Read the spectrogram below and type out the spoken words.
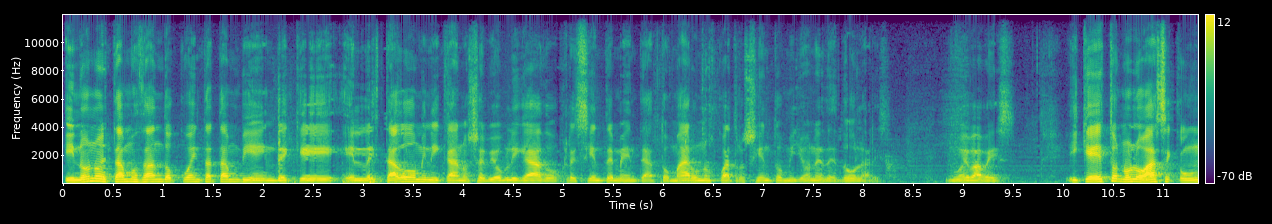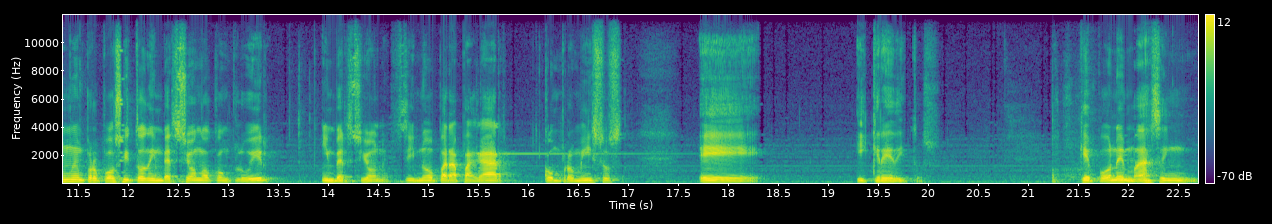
Y no nos estamos dando cuenta también de que el Estado Dominicano se vio obligado recientemente a tomar unos 400 millones de dólares, nueva vez. Y que esto no lo hace con un propósito de inversión o concluir inversiones, sino para pagar compromisos eh, y créditos, que pone más en,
